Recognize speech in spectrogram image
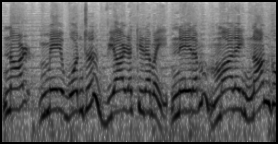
நாள் மே ஒன்று வியாழக்கிழமை நேரம் மாலை நான்கு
